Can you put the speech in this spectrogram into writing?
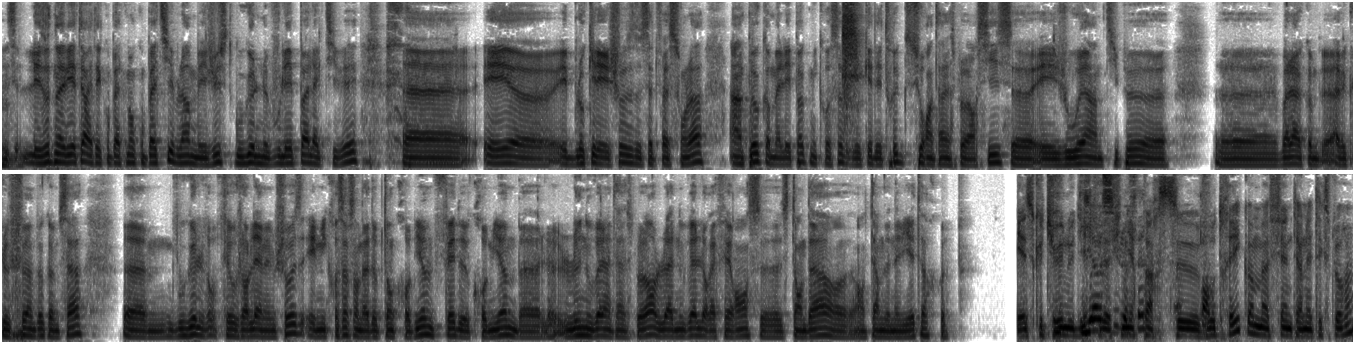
le- c'est- les autres navigateurs étaient complètement compatibles, hein, mais juste Google ne voulait pas l'activer euh, et, euh, et bloquer les choses de cette façon-là, un peu comme à l'époque Microsoft bloquait des trucs sur Internet Explorer 6 euh, et jouait un petit peu, euh, euh, voilà, comme avec le feu un peu comme ça. Euh, Google fait aujourd'hui la même chose et Microsoft en adoptant Chromium fait de Chromium bah, le, le nouvel Internet Explorer, la nouvelle référence euh, standard euh, en termes de navigateur. Quoi. Et Est-ce que tu veux nous dire qu'il va finir fait- par se Pardon. vautrer comme a fait Internet Explorer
